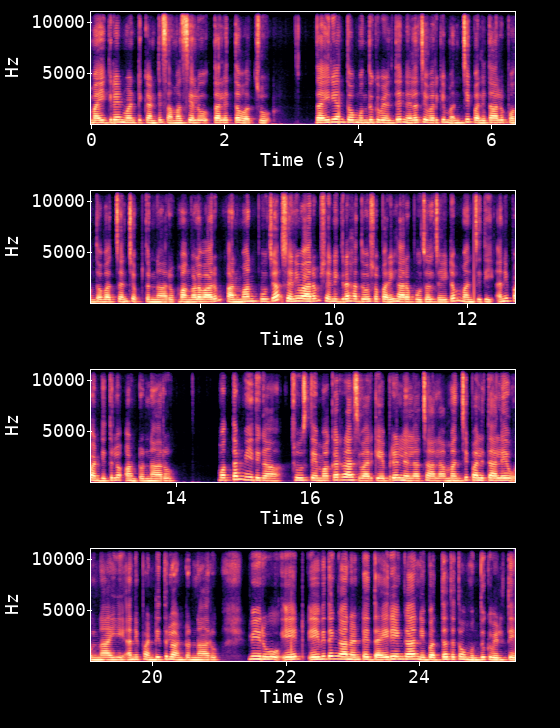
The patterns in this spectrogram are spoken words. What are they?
మైగ్రేన్ వంటి కంటి సమస్యలు తలెత్తవచ్చు. ధైర్యంతో ముందుకు వెళ్తే నెల చివరికి మంచి ఫలితాలు పొందవచ్చని చెప్తున్నారు. మంగళవారం హనుమాన్ పూజ శనివారం శనిగ్రహ దోష పరిహార పూజలు చేయటం మంచిది అని పండితులు అంటున్నారు. మొత్తం మీదుగా చూస్తే మకర రాశి వారికి ఏప్రిల్ నెల చాలా మంచి ఫలితాలే ఉన్నాయి అని పండితులు అంటున్నారు. మీరు ఏ ఏ విధంగానంటే ధైర్యంగా నిబద్ధతతో ముందుకు వెళ్తే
